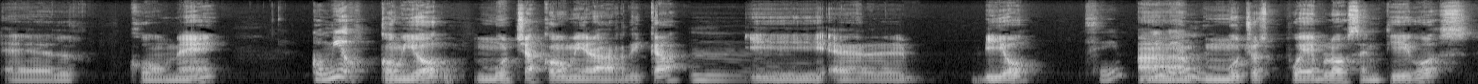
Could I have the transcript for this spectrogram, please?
Él come, Comió. comió mucha comida rica Mm, y él vio sí, muchos pueblos antiguos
